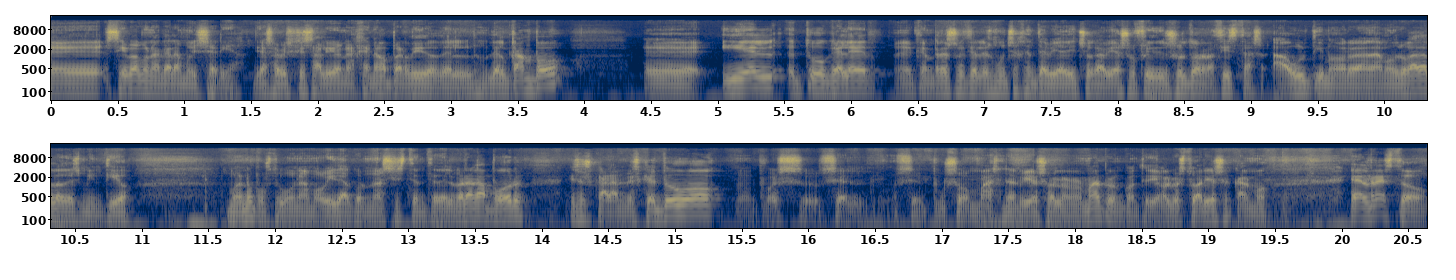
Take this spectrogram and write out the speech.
eh, se iba con una cara muy seria. Ya sabéis que salió enajenado perdido del, del campo. eh, y él tuvo que leer eh, que en redes sociales mucha gente había dicho que había sufrido insultos racistas. A última hora de la madrugada lo desmintió. Bueno, pues tuvo una movida con un asistente del Braga por esos calambres que tuvo. Pues se, se puso más nervioso de lo normal, pero en cuanto llegó al vestuario se calmó. El resto,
